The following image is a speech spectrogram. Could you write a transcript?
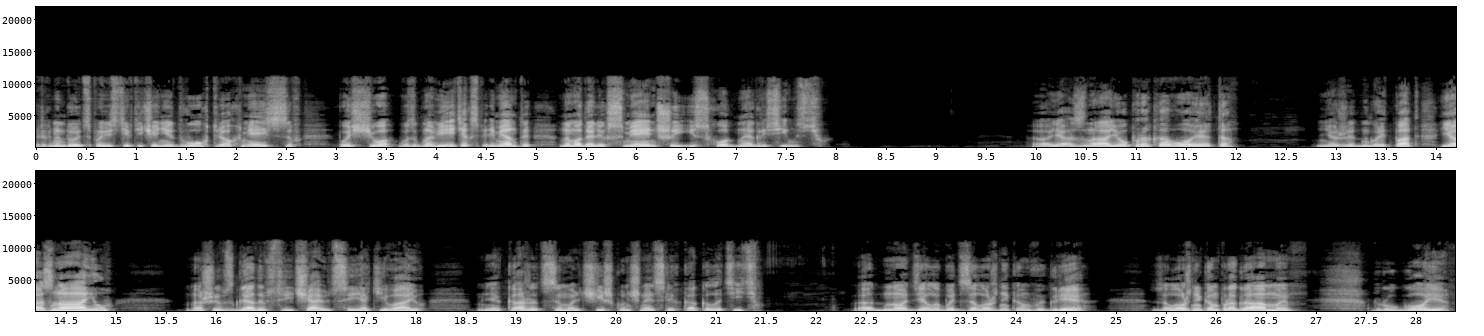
рекомендуется провести в течение двух-трех месяцев, после чего возобновить эксперименты на моделях с меньшей исходной агрессивностью. — А я знаю, про кого это, — неожиданно говорит Пат. — Я знаю. Наши взгляды встречаются, и я киваю. Мне кажется, мальчишку начинает слегка колотить. Одно дело быть заложником в игре, заложником программы. Другое —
